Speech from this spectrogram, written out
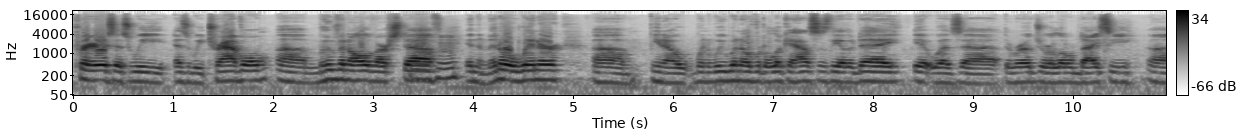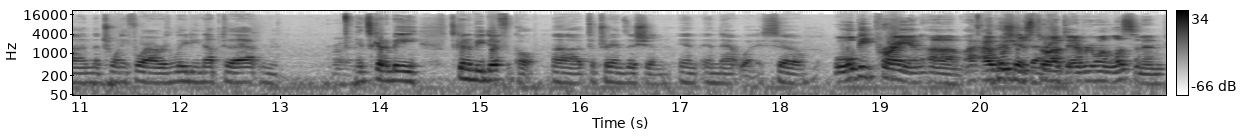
prayers as we as we travel um, moving all of our stuff Mhm. in the middle of winter um, you know when we went over to look at houses the other day it was uh, the roads were a little dicey uh, in the 24 hours leading up to that and Right. it's going to be it's going to be difficult uh, to transition in, in that way so Well, we'll be praying. Um, I, I would just that. throw out to everyone listening.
